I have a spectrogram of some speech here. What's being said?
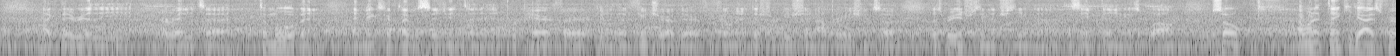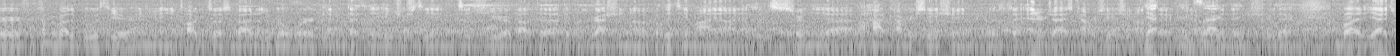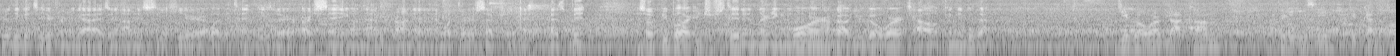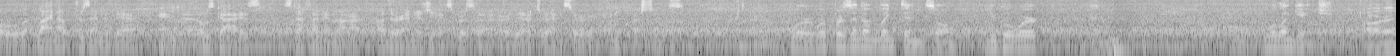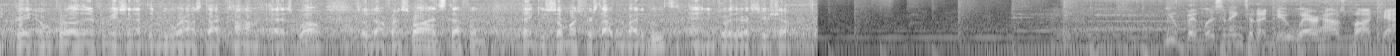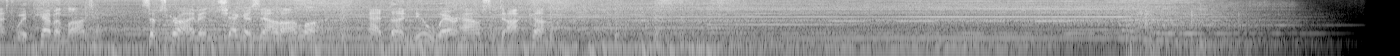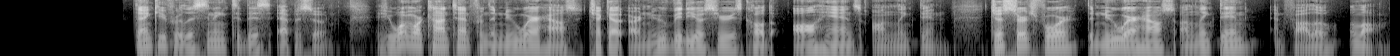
Like they really are ready to to move and, and make some type of decisions and, and prepare for kind of the future of their fulfillment and distribution operation. So it's pretty interesting that you're seeing the, the same thing as well. So I want to thank you guys for, for coming by the booth here and, and you're talking to us about Yugo work and definitely interesting to hear about the, the progression of lithium ion as it's certainly a, a hot conversation, it's an energized conversation, I'll Yeah, say, you know, within the industry there. But yeah, it's really good to hear from you guys and obviously hear what attendees are, are saying on that front and, and what the reception has, has been. So if people are interested in learning more about UgoWork, how can they do that? ugowork.com. Pretty easy. You've got the whole lineup presented there, and uh, those guys, Stephan and our other energy experts, are, are there to answer any questions. We're, we're present on LinkedIn, so UgoWork and we'll engage. All right, great. And we'll put all the information at thenewwarehouse.com as well. So, Jean Francois and Stephan, thank you so much for stopping by the booth and enjoy the rest of your show. You've been listening to the New Warehouse Podcast with Kevin Lawton. Subscribe and check us out online at thenewwarehouse.com. Thank you for listening to this episode. If you want more content from the new warehouse, check out our new video series called All Hands on LinkedIn. Just search for the new warehouse on LinkedIn and follow along.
